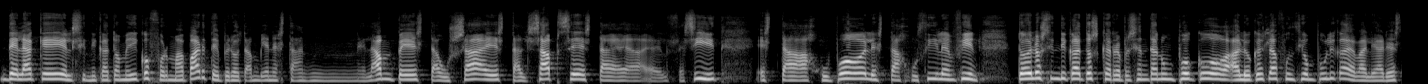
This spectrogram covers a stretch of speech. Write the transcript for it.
de la que el sindicato médico forma parte, pero también están el AMPE, está USAE, está el SAPSE, está el CESIT, está JUPOL, está JUCIL, en fin, todos los sindicatos que representan un poco a lo que es la función pública de Baleares.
